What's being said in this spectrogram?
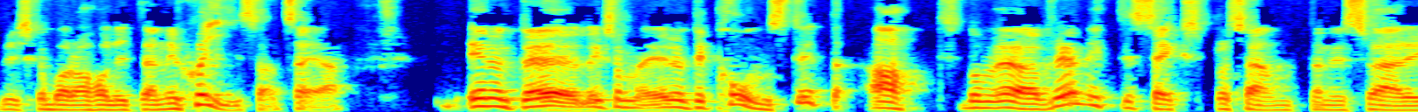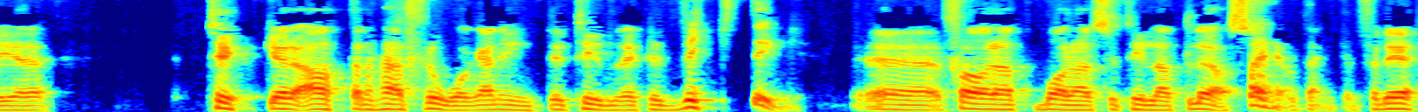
vi ska bara ha lite energi så att säga. Är det inte, liksom, är det inte konstigt att de övriga 96 procenten i Sverige tycker att den här frågan inte är tillräckligt viktig eh, för att bara se till att lösa helt enkelt? För det,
